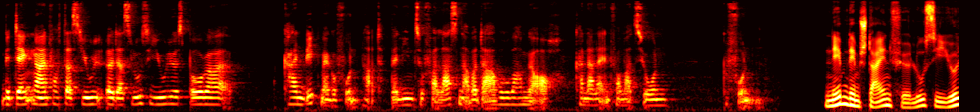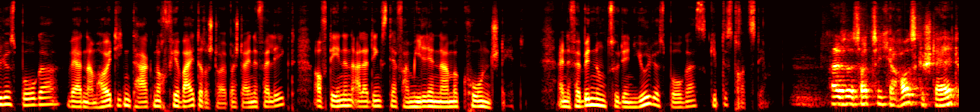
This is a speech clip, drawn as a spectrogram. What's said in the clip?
wir denken einfach, dass, Jul äh, dass Lucy Juliusburger keinen Weg mehr gefunden hat, Berlin zu verlassen. Aber darüber haben wir auch keinerlei Informationen gefunden. Neben dem Stein für Lucy Juliusburger werden am heutigen Tag noch vier weitere Stolpersteine verlegt, auf denen allerdings der Familienname Kohn steht. Eine Verbindung zu den Juliusburgers gibt es trotzdem. Also es hat sich herausgestellt,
